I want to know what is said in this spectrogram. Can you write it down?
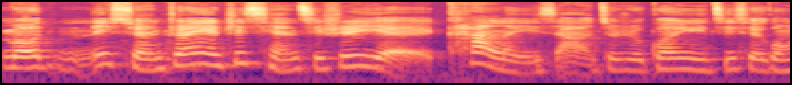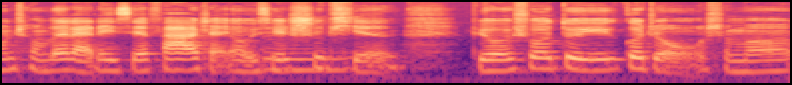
我那选专业之前，其实也看了一下，就是关于机械工程未来的一些发展，有一些视频，比如说对于各种什么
